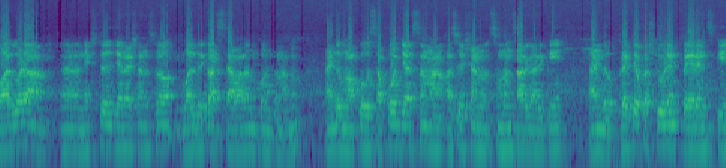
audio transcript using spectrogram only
వాళ్ళు కూడా నెక్స్ట్ జనరేషన్స్లో వరల్డ్ రికార్డ్స్ తేవాలనుకుంటున్నాను. అండ్ మాకు సపోర్ట్ చేస్తున్న అసోసియేషన్ సుమన్ సార్ గారికి అండ్ ప్రతి ఒక్క స్టూడెంట్ పేరెంట్స్కి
